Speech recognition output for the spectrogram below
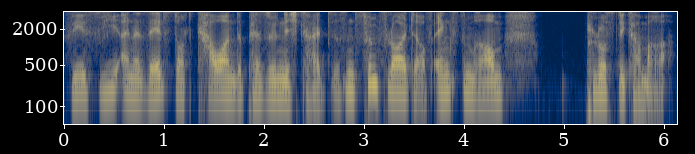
Sie ist wie eine selbst dort kauernde Persönlichkeit. Es sind fünf Leute auf engstem Raum plus die Kamera.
